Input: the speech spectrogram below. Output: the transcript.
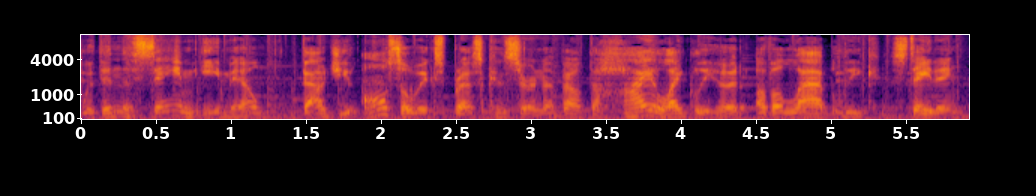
Within the same email, Fauci also expressed concern about the high likelihood of a lab leak, stating,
